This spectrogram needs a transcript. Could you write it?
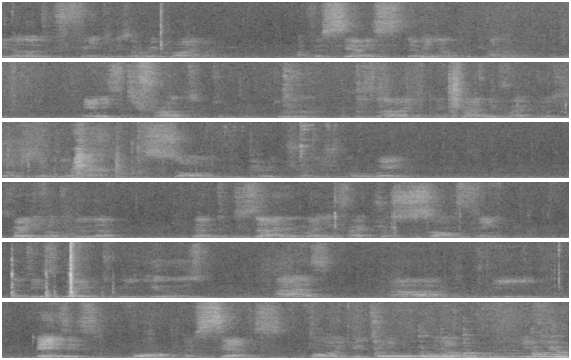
in order to fit with the requirement of a service-dominant economy. And it's different to, to design and manufacture something that has to be sold in a very traditional way. It's very difficult to do that than to design and manufacture something that is going to be used as uh, the basis for a service, for utility. You know, if you,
